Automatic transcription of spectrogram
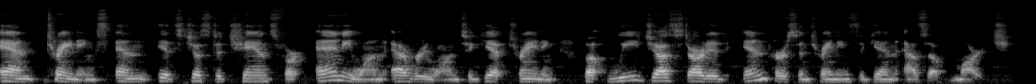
and trainings. And it's just a chance for anyone everyone to get training. But we just started in-person trainings again as of march.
